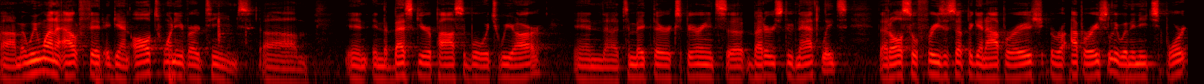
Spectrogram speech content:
Um, and we want to outfit, again, all 20 of our teams um, in, in the best gear possible, which we are, and uh, to make their experience uh, better student athletes. That also frees us up, again, operation, operationally within each sport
